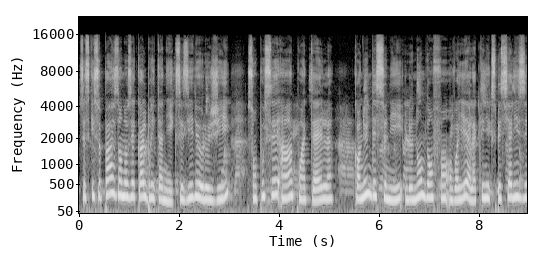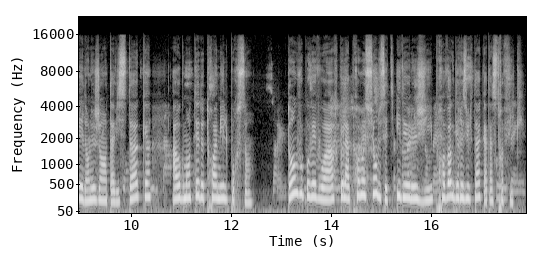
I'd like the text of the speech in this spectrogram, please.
C'est ce qui se passe dans nos écoles britanniques. Ces idéologies sont poussées à un point tel qu'en une décennie, le nombre d'enfants envoyés à la clinique spécialisée dans le genre Tavistock a augmenté de 3000% Donc vous pouvez voir que la promotion de cette idéologie provoque des résultats catastrophiques.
